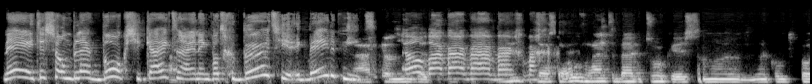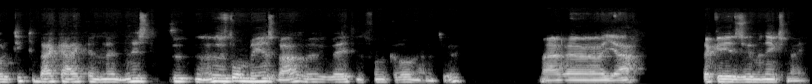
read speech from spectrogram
Nee, het is zo'n black box. Je kijkt ja. naar en denkt, wat gebeurt hier? Ik weet het niet. Ja, nou, waar, waar, waar, waar, waar, Als de overheid erbij betrokken is, dan, uh, dan komt de politiek erbij kijken. En uh, dan is het, dan is het onbeheersbaar. We weten het van de corona natuurlijk. Maar uh, ja, daar kun je dus helemaal niks mee.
